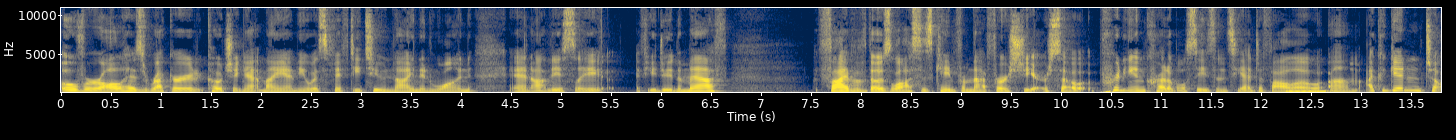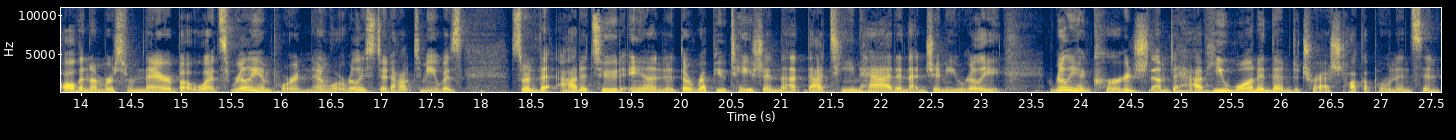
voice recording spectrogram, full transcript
Overall, his record coaching at Miami was 52 9 and 1, and obviously, if you do the math, five of those losses came from that first year. So, pretty incredible seasons he had to follow. Mm-hmm. Um, I could get into all the numbers from there, but what's really important and what really stood out to me was sort of the attitude and the reputation that that team had and that Jimmy really really encouraged them to have. He wanted them to trash talk opponents and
